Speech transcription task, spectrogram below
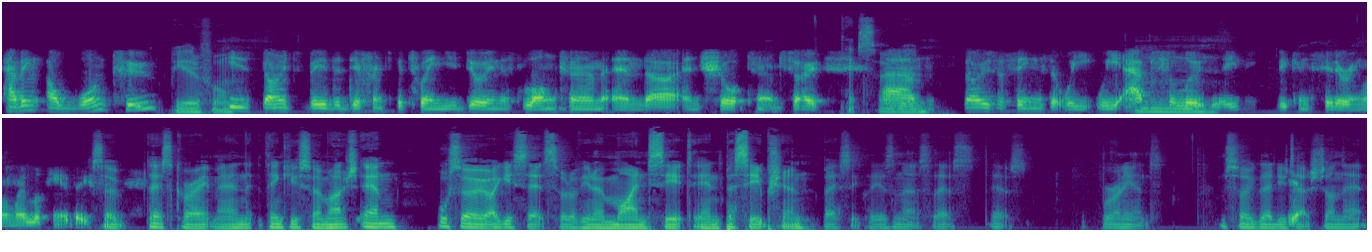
Having a want to Beautiful. is going to be the difference between you doing this long term and uh, and short term. So so um, those are things that we we absolutely need to be considering when we're looking at these. So that's great, man. Thank you so much. And also, I guess that's sort of you know mindset and perception, basically, isn't it? So that's that's brilliant. I'm so glad you Yeah. touched on that.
